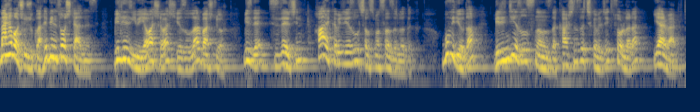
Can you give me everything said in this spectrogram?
Merhaba çocuklar, hepiniz hoş geldiniz. Bildiğiniz gibi yavaş yavaş yazılılar başlıyor. Biz de sizler için harika bir yazılı çalışması hazırladık. Bu videoda birinci yazılı sınavınızda karşınıza çıkabilecek sorulara yer verdik.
